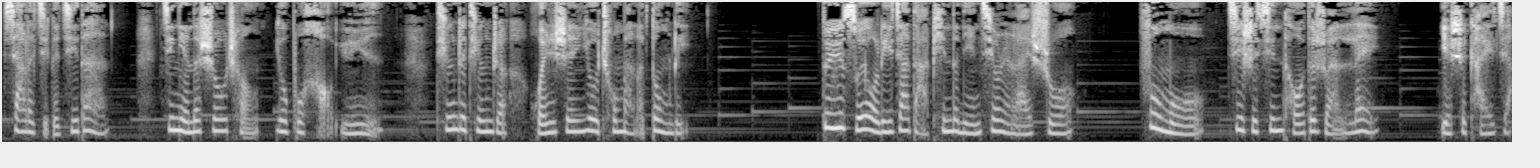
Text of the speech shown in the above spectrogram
下了几个鸡蛋，今年的收成又不好，云云，听着听着，浑身又充满了动力。对于所有离家打拼的年轻人来说，父母。既是心头的软肋，也是铠甲。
